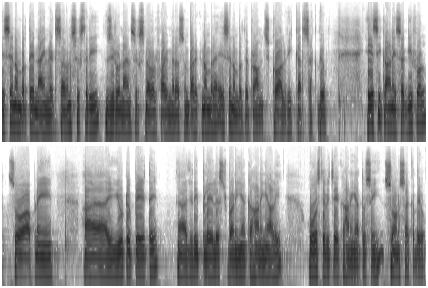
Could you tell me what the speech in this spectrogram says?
ਇਸੇ ਨੰਬਰ ਤੇ 9876309655 ਮੇਰਾ ਸੰਪਰਕ ਨੰਬਰ ਹੈ। ਇਸੇ ਨੰਬਰ ਤੇ ਪ੍ਰੋਗਰਾਮ 'ਚ ਕਾਲ ਵੀ ਕਰ ਸਕਦੇ ਹੋ। ਇਹ ਸੀ ਕਹਾਣੀ ਸੱਗੀ ਫੁੱਲ। ਸੋ ਆਪਣੇ ਅਹ, YouTube ਪੇਜ ਤੇ ਜਿਹੜੀ ਪਲੇਲਿਸਟ ਬਣੀ ਹੈ ਕਹਾਣੀਆਂ ਵਾਲੀ ਉਸ ਦੇ ਵਿੱਚ ਇਹ ਕਹਾਣੀਆਂ ਤੁਸੀਂ ਸੁਣ ਸਕਦੇ ਹੋ।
